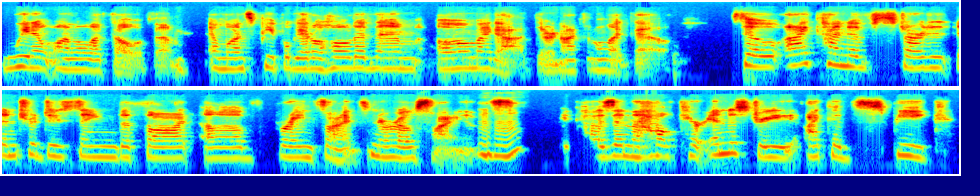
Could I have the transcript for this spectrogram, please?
We don't want to let go of them. And once people get a hold of them, oh my God, they're not going to let go. So I kind of started introducing the thought of brain science, neuroscience, mm-hmm. because in the healthcare industry, I could speak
